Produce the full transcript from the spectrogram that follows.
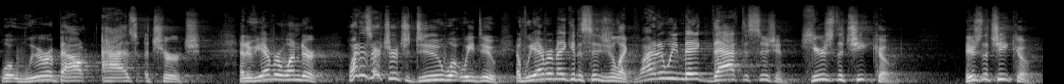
what we're about as a church. And if you ever wonder, why does our church do what we do? If we ever make a decision, you're like, why did we make that decision? Here's the cheat code. Here's the cheat code.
